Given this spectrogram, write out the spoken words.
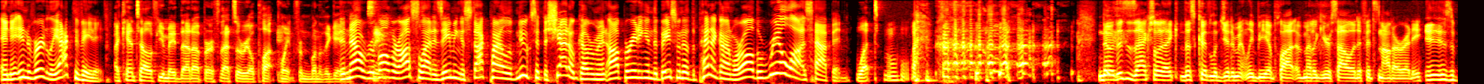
and inadvertently activated. I can't tell if you made that up or if that's a real plot point from one of the games. And now Same. Revolver Ocelot is aiming a stockpile of nukes at the Shadow Government operating in the basement of the Pentagon where all the real laws happen. what? no, this is actually like this could legitimately be a plot of Metal Gear Solid if it's not already. It is a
